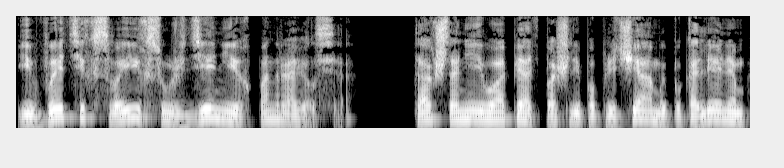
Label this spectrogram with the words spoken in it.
и в этих своих суждениях понравился. Так что они его опять пошли по плечам и по коленям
